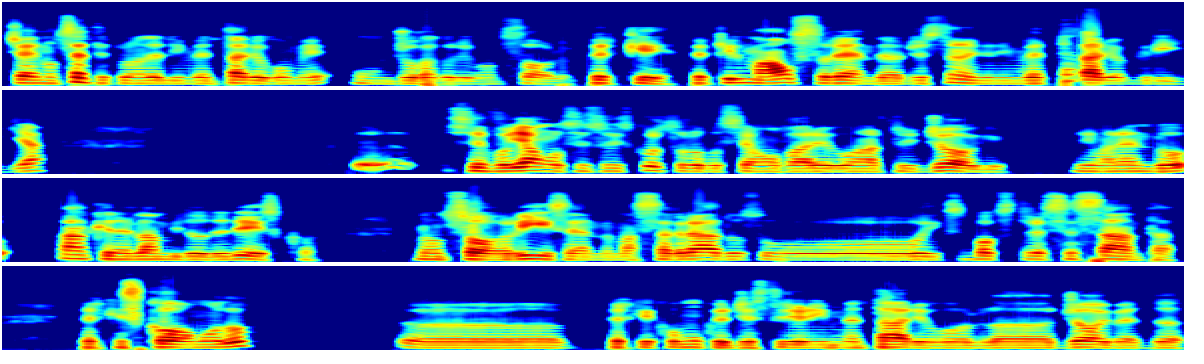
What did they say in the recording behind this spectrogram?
cioè non sente il problema dell'inventario come un giocatore console perché? Perché il mouse rende la gestione di un inventario a griglia eh, se vogliamo lo stesso discorso lo possiamo fare con altri giochi rimanendo anche nell'ambito tedesco non so, Risen massacrato su Xbox 360 perché scomodo eh, perché comunque gestire un inventario col joypad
